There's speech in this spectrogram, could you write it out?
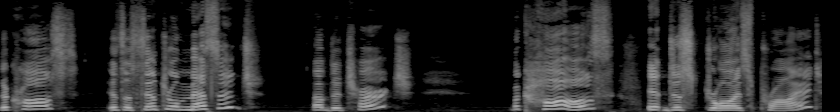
The cross is a central message of the church because it destroys pride.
